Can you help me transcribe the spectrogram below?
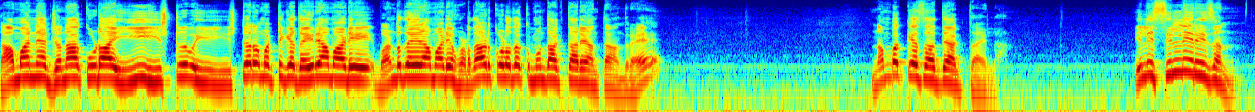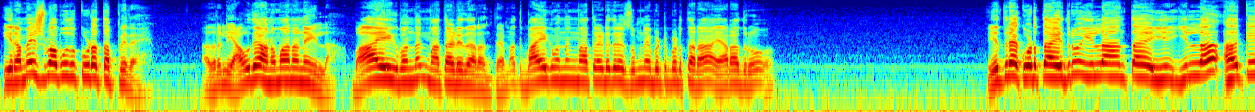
ಸಾಮಾನ್ಯ ಜನ ಕೂಡ ಈ ಇಷ್ಟು ಇಷ್ಟರ ಮಟ್ಟಿಗೆ ಧೈರ್ಯ ಮಾಡಿ, ಬಂಡ ಧೈರ್ಯ ಮಾಡಿ ಹೊಡೆದಾಡ್ಕೊಳ್ಳೋದಕ್ಕೆ ಮುಂದಾಗ್ತಾರೆ ಅಂತ ಅಂದರೆ ನಂಬಕ್ಕೆ ಸಾಧ್ಯ ಆಗ್ತಾ ಇಲ್ಲ. ಇಲ್ಲಿ ಸಿಲ್ಲಿ ರೀಸನ್ ಈ ರಮೇಶ್ ಬಾಬುದು ಕೂಡ ತಪ್ಪಿದೆ. ಅದರಲ್ಲಿ ಯಾವುದೇ ಅನುಮಾನನೇ ಇಲ್ಲ. ಬಾಯಿಗೆ ಬಂದಂಗೆ ಮಾತಾಡಿದಾರಂತೆ. ಮತ್ತು ಬಾಯಿಗೆ ಬಂದಂಗೆ ಮಾತಾಡಿದರೆ ಸುಮ್ಮನೆ ಬಿಟ್ಬಿಡ್ತಾರಾ ಯಾರಾದರೂ? ಇದ್ರೆ ಕೊಡ್ತಾ ಇದ್ರು, ಇಲ್ಲ ಅಂತ, ಇಲ್ಲ ಅದಕ್ಕೆ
